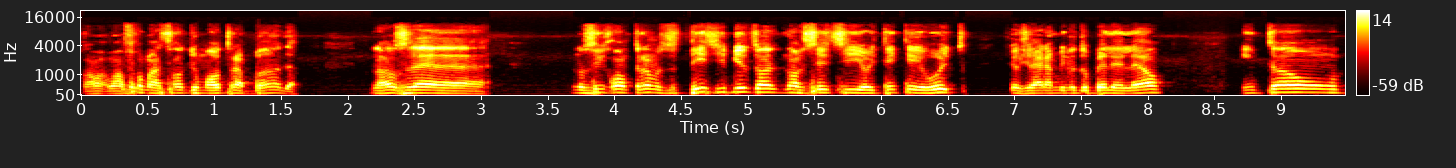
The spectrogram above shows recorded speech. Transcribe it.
uma formação de uma outra banda, nós é, nos encontramos desde 1988, eu já era amigo do Beleléu, então,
